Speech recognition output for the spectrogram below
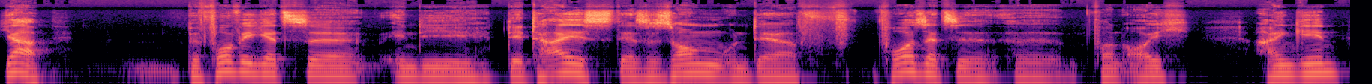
Ja, bevor wir jetzt äh, in die Details der Saison und der Vorsätze äh, von euch eingehen,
